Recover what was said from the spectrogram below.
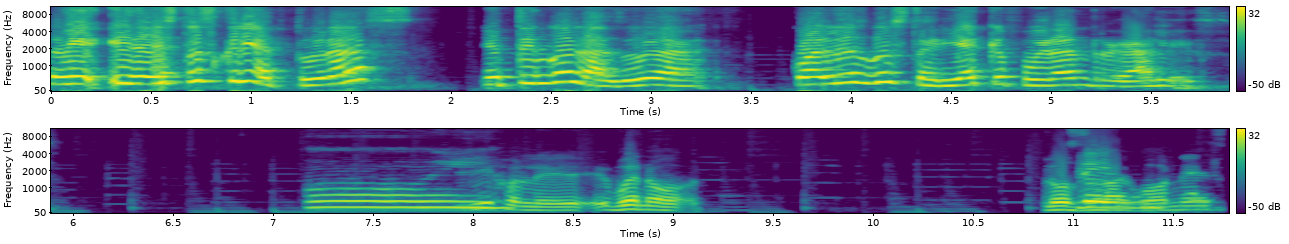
Oye, y de estas criaturas, yo tengo la duda. ¿Cuál les gustaría que fueran reales? Uy. Híjole, bueno, los Pregunta. dragones.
